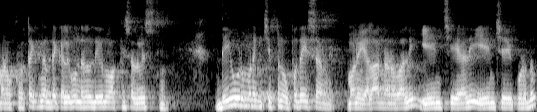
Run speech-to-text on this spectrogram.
మనం కృతజ్ఞత కలిగి ఉండాలని దేవుని వాక్యం సెలవిస్తుంది. దేవుడు మనకి చెప్పిన ఉపదేశాన్ని మనం ఎలా నడవాలి ఏం చేయాలి ఏం చేయకూడదు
